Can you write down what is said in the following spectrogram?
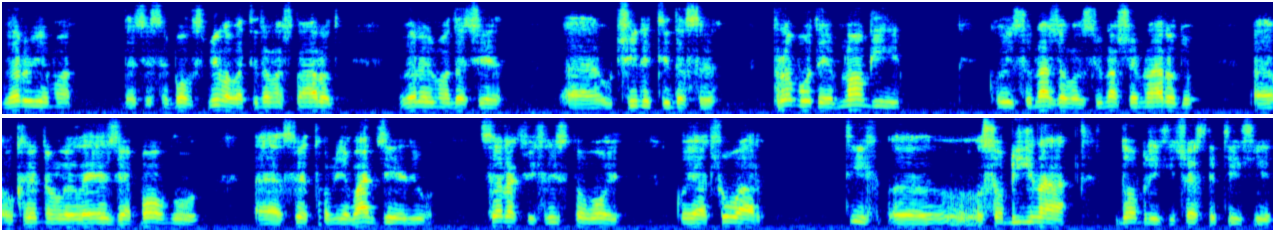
verujemo da će se Bog smilovati na naš narod, verujemo da će Eh, učiniti da se probude mnogi koji su, nažalost, u našem narodu eh, okrenuli leđa Bogu, eh, svetom evanđelju, crkvi Hristovoj, koja čuvar tih osobina dobrih i čestitih i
